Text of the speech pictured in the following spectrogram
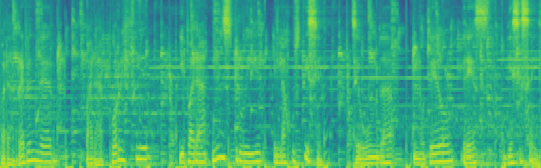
para reprender, para corregir y para instruir en la justicia. Segunda Timoteo 3:16.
